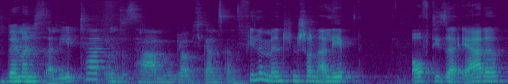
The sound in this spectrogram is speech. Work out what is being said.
wenn man es erlebt hat, und das haben, glaube ich, ganz, ganz viele Menschen schon erlebt auf dieser Erde,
